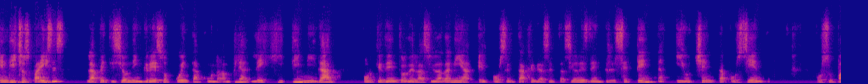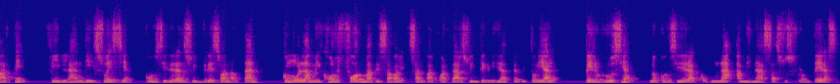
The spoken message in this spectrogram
En dichos países, la petición de ingreso cuenta con amplia legitimidad, porque dentro de la ciudadanía el porcentaje de aceptación es de entre el 70 y 80%. Por su parte, Finlandia y Suecia consideran su ingreso a la OTAN como la mejor forma de salvaguardar su integridad territorial, pero Rusia lo considera como una amenaza a sus fronteras.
